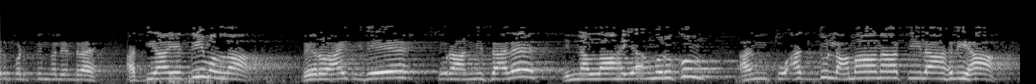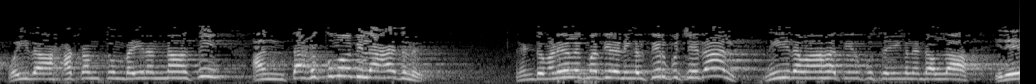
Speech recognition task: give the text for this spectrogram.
ஏற்படுத்துங்கள் என்ற அத்தியாயத்தையும் அல்லாஹ் வேறொரு ஆயத்து இதே சூரா அன்னிசால இன்னல்லாஹ யாமுருக்கும் அன் துஅத்துல் அமானாத்தி இலா அஹ்லிஹா வைதா ஹகம்தும் பைனன்னாசி அன் தஹ்குமு பில் அத்ல் ரெண்டு மனிதர்களுக்கு மத்தியில் நீங்கள் தீர்ப்பு செய்தால் நீதமாக தீர்ப்பு செய்யுங்கள் என்று அல்லாஹ் இதே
